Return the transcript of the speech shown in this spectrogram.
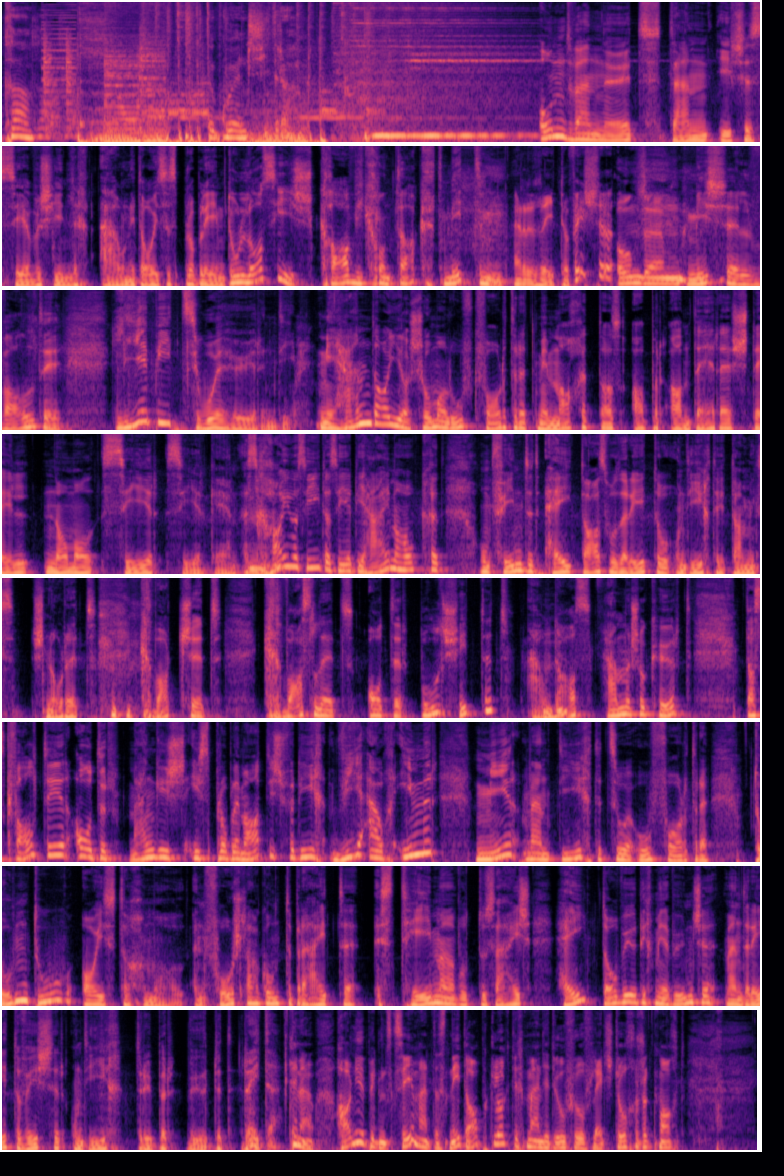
Kanal K. Du gewöhnst dich dran. Und wenn nicht, dann ist es sehr wahrscheinlich auch nicht unser Problem. Du hörst KW Kontakt mit dem Reto Fischer und ähm, Michel Walde. Liebe Zuhörende, wir haben euch ja schon mal aufgefordert, wir machen das aber an dieser Stelle nochmal sehr, sehr gern. Es kann ja sein, dass ihr die Heime hockt und findet, hey, das, was der Reto und ich dort damals schnurrt, quatschet, quasselt oder bullshittet. Auch das haben wir schon gehört. Das gefällt dir oder manchmal ist es problematisch für dich, wie auch immer. Wir wollen dich dazu auffordern, tun du uns doch mal einen Vorschlag unterbreiten, ein Thema, wo du sagst, hey, da würde ich mir wünschen, wenn Reto Fischer und ich darüber würden reden. genau. Habe ich übrigens gesehen, wir haben das nicht abgeschaut. Ich meine, die Aufruf letzte Woche schon gemacht.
